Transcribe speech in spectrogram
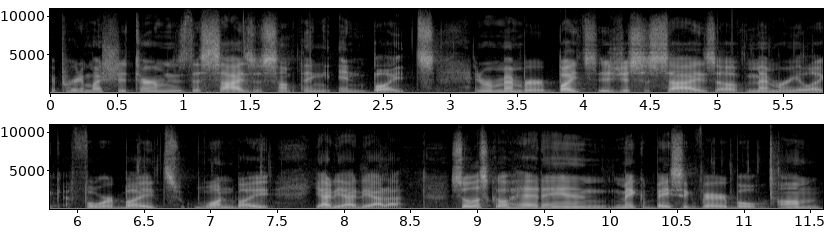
It pretty much determines the size of something in bytes. And remember, bytes is just the size of memory, like 4 bytes, 1 byte, yada yada yada. So let's go ahead and make a basic variable. Um,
